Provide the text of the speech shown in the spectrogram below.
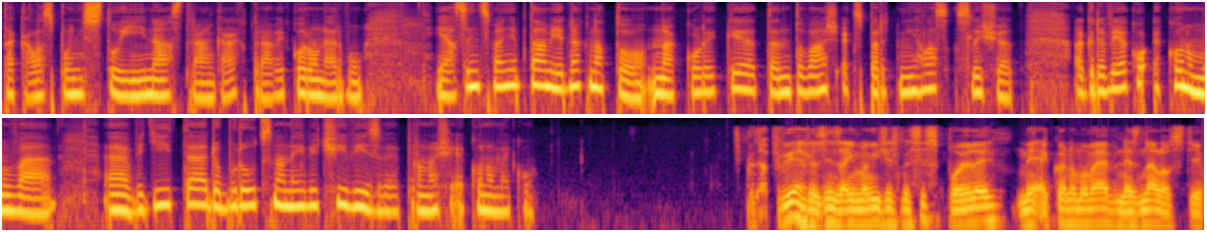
tak alespoň stojí na stránkách právě Koronervu. Já se nicméně ptám jednak na to, nakolik je tento váš expertní hlas slyšet a kde vy jako ekonomové vidíte do budoucna největší výzvy pro naši ekonomiku. Za prvé je hrozně zajímavý, že jsme se spojili my ekonomové v neznalosti.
